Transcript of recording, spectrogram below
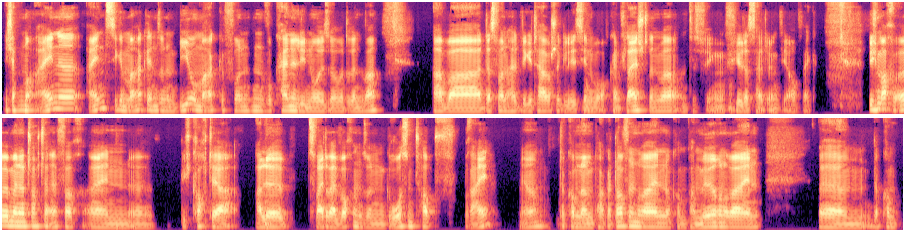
Ich habe nur eine einzige Marke in so einem Biomarkt gefunden, wo keine Linolsäure drin war. Aber das waren halt vegetarische Gläschen, wo auch kein Fleisch drin war und deswegen fiel das halt irgendwie auch weg. Ich mache äh, meiner Tochter einfach ein äh, ich kochte ja alle zwei, drei Wochen so einen großen Topf Brei. Ja, da kommen dann ein paar Kartoffeln rein, da kommen ein paar Möhren rein, ähm, da kommt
